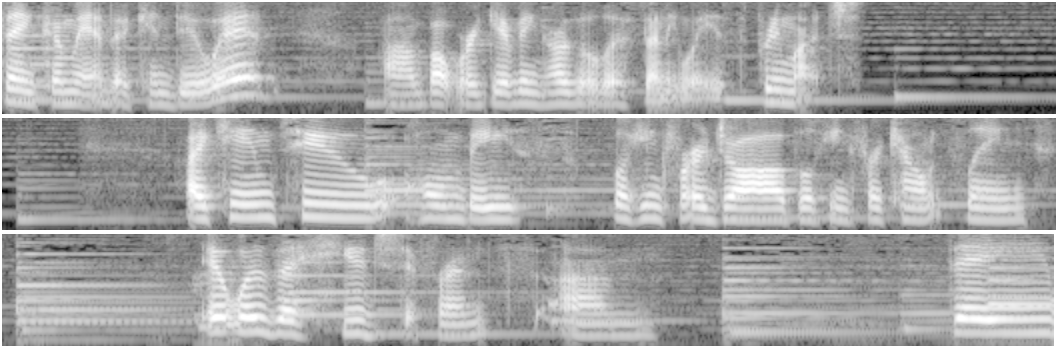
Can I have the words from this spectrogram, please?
think Amanda can do it, um, but we're giving her the list anyways, pretty much. I came to home base looking for a job, looking for counseling, it was a huge difference. Um, they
